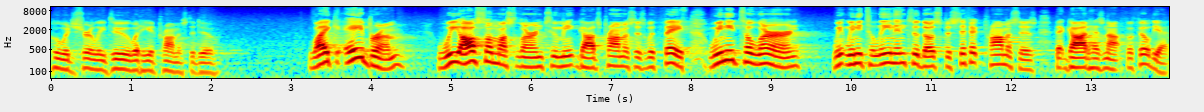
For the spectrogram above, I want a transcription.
who would surely do what he had promised to do. Like Abram, we also must learn to meet God's promises with faith. We need to learn, we, we need to lean into those specific promises that God has not fulfilled yet.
